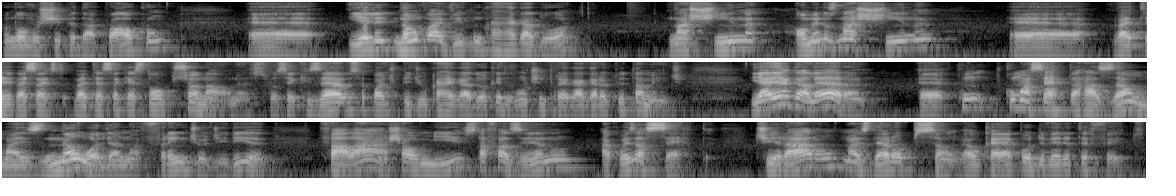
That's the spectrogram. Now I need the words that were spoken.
o novo chip da Qualcomm. É, e ele não vai vir com carregador. Na China, ao menos na China, é, vai, ter, vai, vai ter essa questão opcional, né? Se você quiser, você pode pedir o carregador que eles vão te entregar gratuitamente. E aí a galera, é, com, com uma certa razão, mas não olhando à frente, eu diria, fala, ah, a Xiaomi está fazendo a coisa certa. Tiraram, mas deram opção. É o que a Apple deveria ter feito.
